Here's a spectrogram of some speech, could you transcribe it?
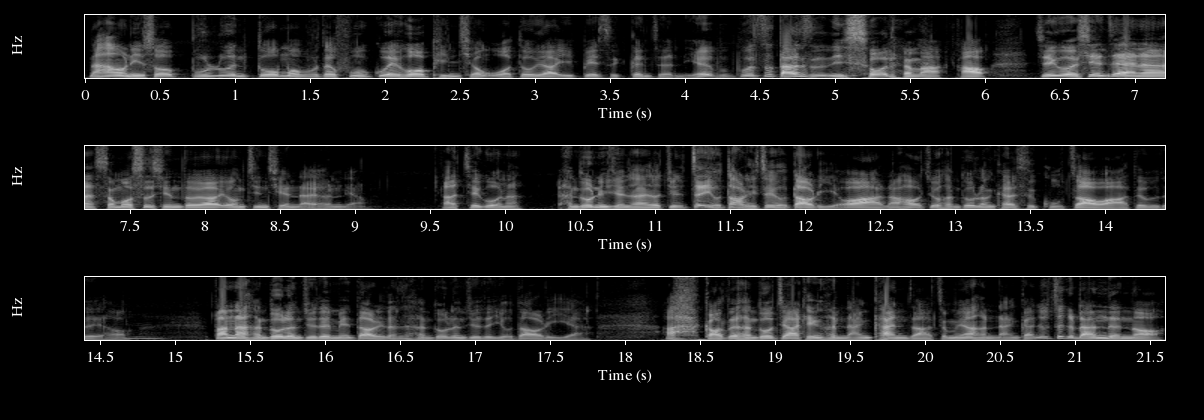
然后你说不论多么的富贵或贫穷，我都要一辈子跟着你，而不不是当时你说的吗？好，结果现在呢，什么事情都要用金钱来衡量啊？结果呢，很多女权派都觉得这有道理，这有道理哇，然后就很多人开始鼓噪啊，对不对哈？当然很多人觉得没道理，但是很多人觉得有道理呀，啊，搞得很多家庭很难堪，你知道怎么样很难堪？就这个男人哦，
